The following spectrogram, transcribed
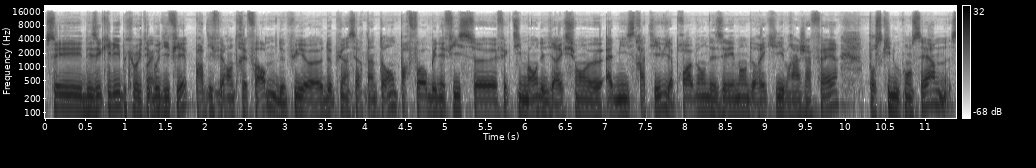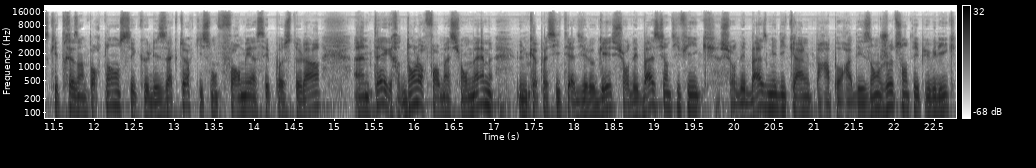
C'est des équilibres qui ont été modifiés par différentes réformes depuis euh, depuis un certain temps, parfois au bénéfice euh, effectivement des directions euh, administratives. Il y a probablement des éléments de rééquilibrage à faire. Pour ce qui nous concerne, ce qui est très important, c'est que les acteurs qui sont formés à ces postes-là intègrent dans leur formation même une capacité à dialoguer sur des bases scientifiques, sur des bases médicales, par rapport à des enjeux de santé publique,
